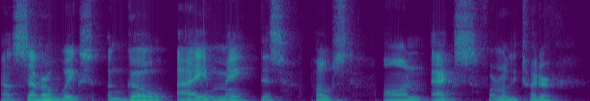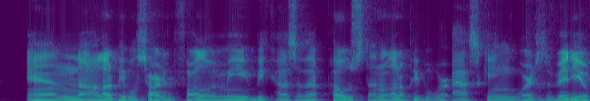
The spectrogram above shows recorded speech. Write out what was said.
Now, several weeks ago, I made this post on X, formerly Twitter, and a lot of people started following me because of that post, and a lot of people were asking, where's the video?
